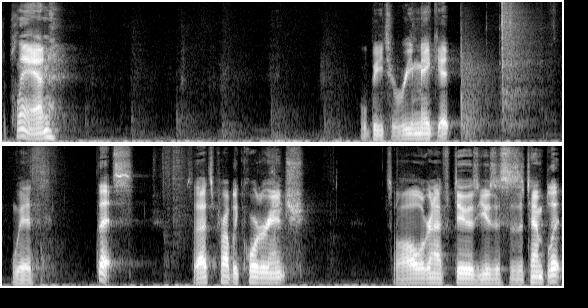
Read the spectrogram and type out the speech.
the plan will be to remake it with this. So that's probably quarter inch. So all we're gonna have to do is use this as a template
